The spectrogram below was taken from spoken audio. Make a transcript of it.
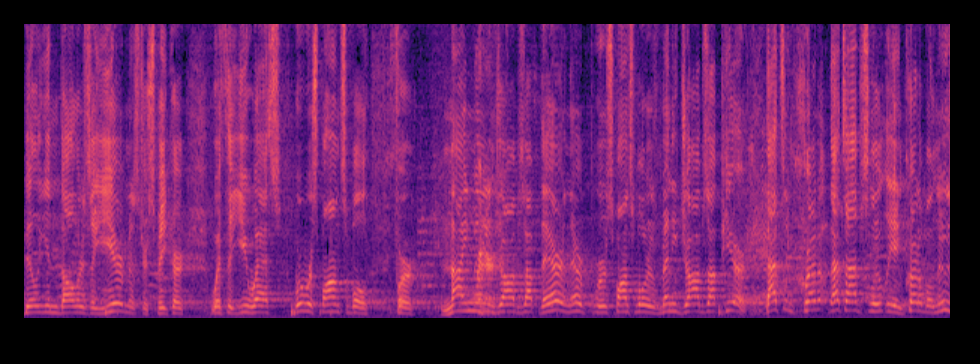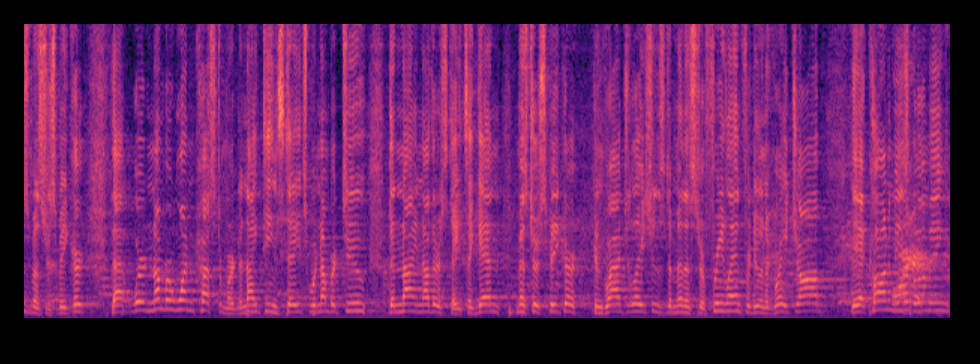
billion a year, Mr. Speaker, with the U.S. We're responsible for 9 million jobs up there, and they're responsible for as many jobs up here. That's incredible. That's absolutely incredible news, Mr. Speaker, that we're number one customer to 19 states. We're number two to nine other states. Again, Mr. Speaker, congratulations to Minister Freeland for doing a great job. The economy is booming.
